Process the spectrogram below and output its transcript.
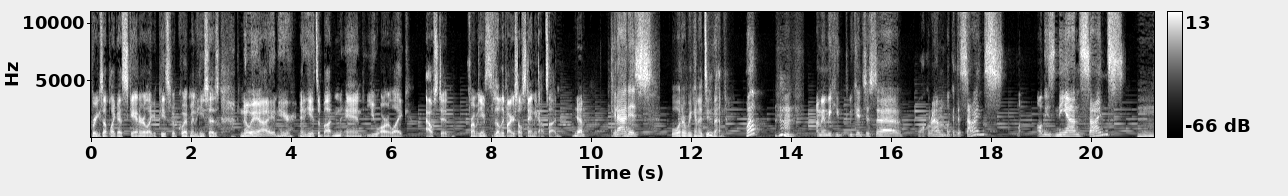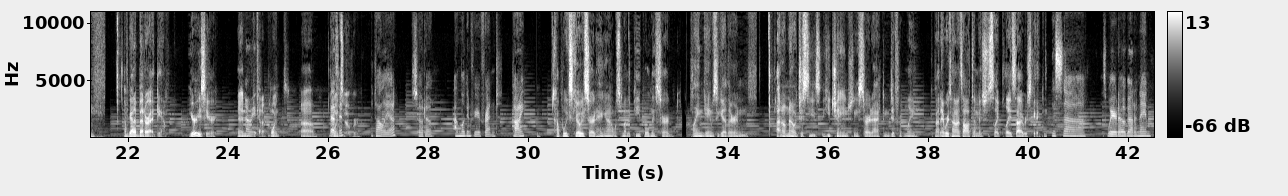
brings up like a scanner, like a piece of equipment. He says, "No AI in here," and he hits a button, and you are like ousted from. You Yes. suddenly find yourself standing outside. Yep. Yeah, it is. What are we gonna do then? Well, hmm. I mean, we could we could just uh, walk around and look at the signs. All these neon signs. Hmm, I've got a better idea. Yuri's here, and Oh, kind of point uh, That's points it? over. Natalia, Soto. I'm looking for your friend. Donnie? a couple weeks ago he started hanging out with some other people and they started playing games together and i don't know just he's, he changed and he started acting differently but every time i talk to him it's just like play cyberscape. This uh this weirdo got a name.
